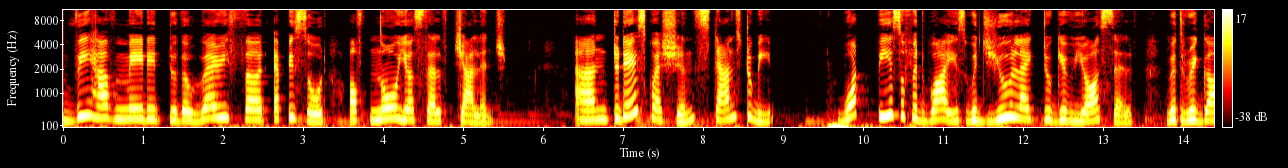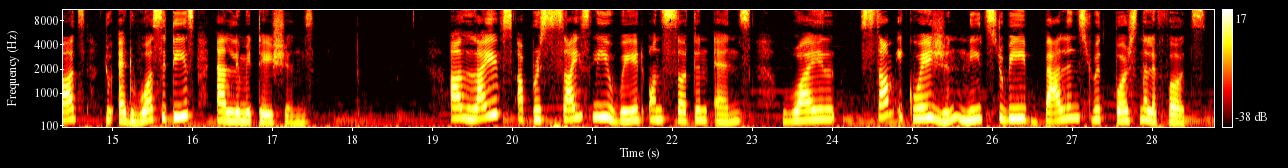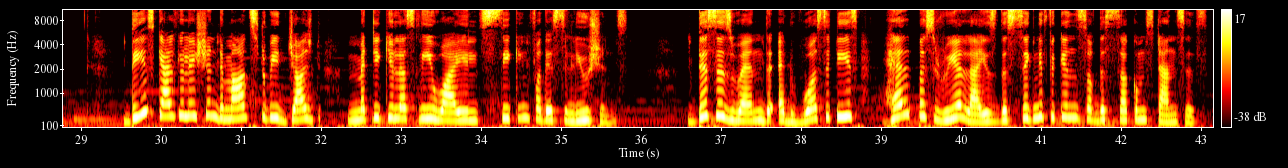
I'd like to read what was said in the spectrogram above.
we have made it to the very third episode of Know Yourself Challenge. And today's question stands to be What piece of advice would you like to give yourself with regards to adversities and limitations? Our lives are precisely weighed on certain ends, while some equation needs to be balanced with personal efforts. These calculation demands to be judged meticulously while seeking for their solutions. This is when the adversities help us realize the significance of the circumstances.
